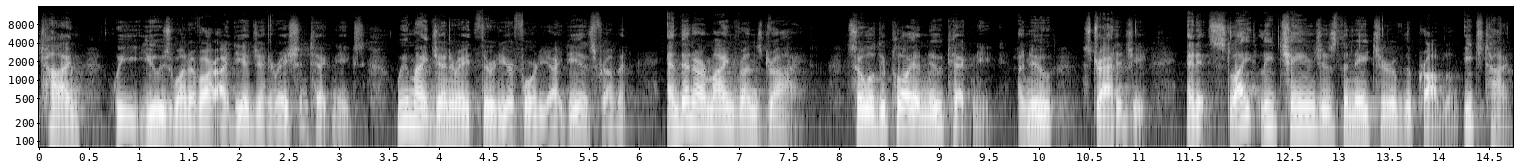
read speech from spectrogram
time we use one of our idea generation techniques, we might generate 30 or 40 ideas from it, and then our mind runs dry. So we'll deploy a new technique, a new strategy, and it slightly changes the nature of the problem each time,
